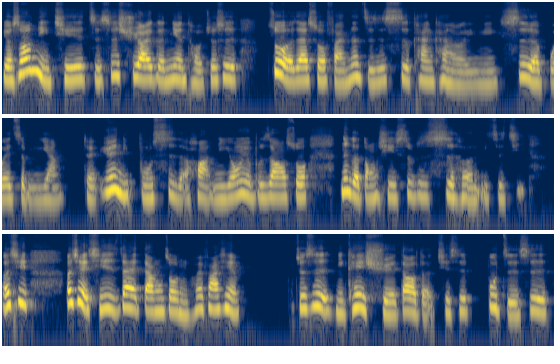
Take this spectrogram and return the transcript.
有时候你其实只是需要一个念头，就是做了再说，反正只是试看看而已。你试了不会怎么样，对，因为你不试的话，你永远不知道说那个东西是不是适合你自己。而且，而且，其实，在当中你会发现，就是你可以学到的，其实不只是。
